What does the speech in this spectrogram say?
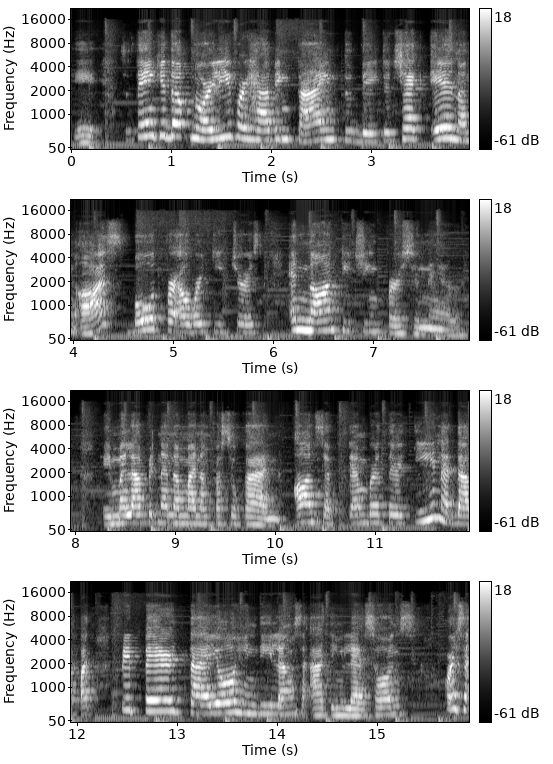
Okay. So thank you, Doc Norley, for having time today to check in on us, both for our teachers and non-teaching personnel. Okay, malapit na naman ang pasukan on September 13 at dapat prepared tayo hindi lang sa ating lessons or sa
